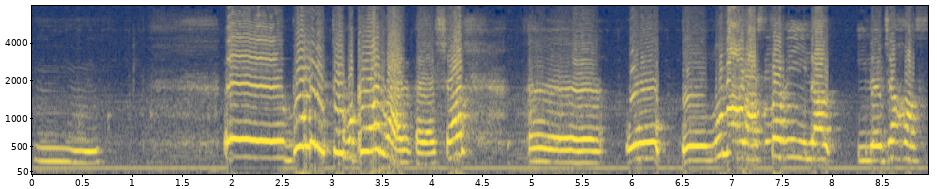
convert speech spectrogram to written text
Hmm. Ee, bu videoda bu kadar var arkadaşlar. Ee, o oğlum hasta ve ila, ilaca has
